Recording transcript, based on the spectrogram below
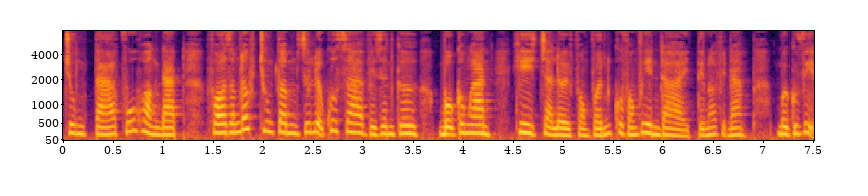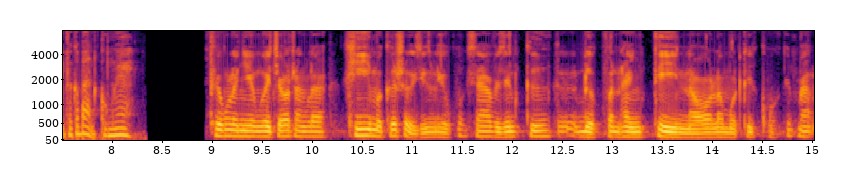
Trung tá Vũ Hoàng Đạt, Phó Giám đốc Trung tâm Dữ liệu Quốc gia về dân cư, Bộ Công an khi trả lời phỏng vấn của phóng viên Đài Tiếng Nói Việt Nam. Mời quý vị và các bạn cùng nghe. Thưa ông là nhiều người cho rằng là khi mà cơ sở dữ liệu quốc gia về dân cư được vận hành thì nó là một cái cuộc cách mạng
